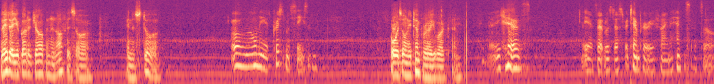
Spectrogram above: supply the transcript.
Later you got a job in an office or in a store. Oh, only at Christmas season. Oh, it's only temporary work then. Uh, yes. Yes, that was just for temporary finance, that's all.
